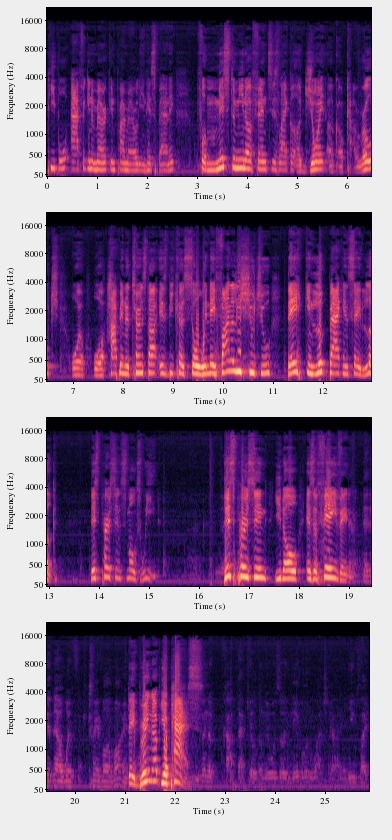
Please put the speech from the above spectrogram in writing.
people African American primarily and Hispanic for misdemeanor offenses like a, a joint, a, a co- roach, or or hopping a turnstile is because so when they finally shoot you, they can look back and say, look, this person smokes weed. This person, you know, is a fare evader. They did that with Trayvon Martin. They bring up your past. Even the cop that killed him, it was a neighborhood watch guy, and he was like,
